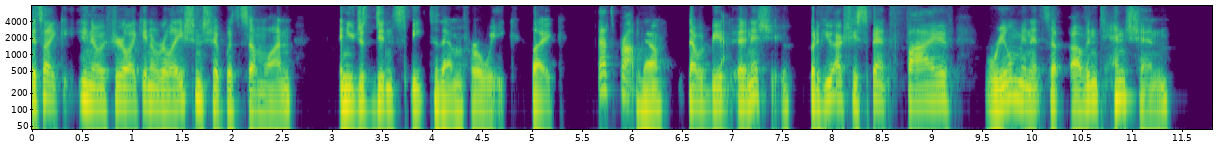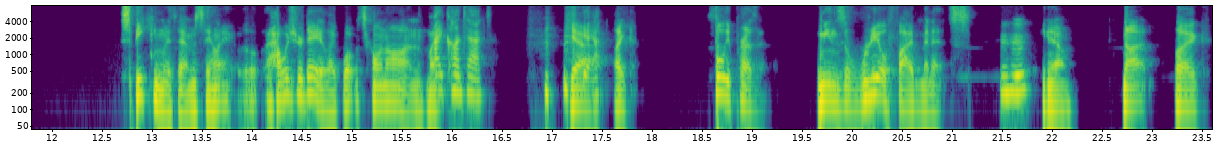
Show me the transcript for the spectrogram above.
It's like you know if you're like in a relationship with someone and you just didn't speak to them for a week, like that's a you problem know that would be an issue but if you actually spent five real minutes of, of intention speaking with them saying like how was your day like what was going on Eye contact. yeah, yeah. like fully present means a real five minutes Mhm. you know not like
